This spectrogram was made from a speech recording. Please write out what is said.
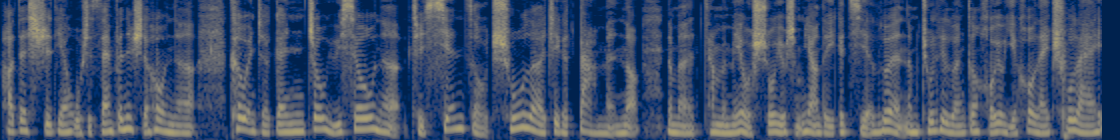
好，在十点五十三分的时候呢，柯文哲跟周瑜修呢就先走出了这个大门了。那么他们没有说有什么样的一个结论。那么朱立伦跟侯友宜后来出来，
